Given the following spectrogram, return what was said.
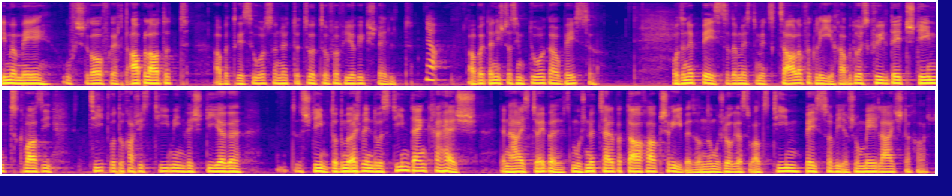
immer mehr aufs Strafrecht abladet, aber die Ressourcen nicht dazu zur Verfügung stellt. Ja. Aber dann ist das im Thurgau besser. Oder nicht besser, da müssten wir jetzt Zahlen vergleichen. Aber du hast das Gefühl, dort stimmt quasi die Zeit, die du kannst ins Team investieren das stimmt. Oder weißt, wenn du ein Teamdenken hast, dann heisst es ja eben, du musst nicht selber die Anklage schreiben, sondern du musst schauen, dass du als Team besser wirst und mehr leisten kannst.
